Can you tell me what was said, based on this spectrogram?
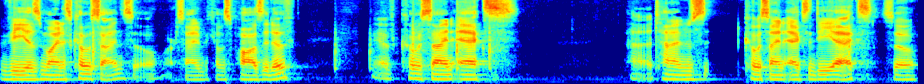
v is minus cosine, so our sine becomes positive. We have cosine x uh, times cosine x dx, so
